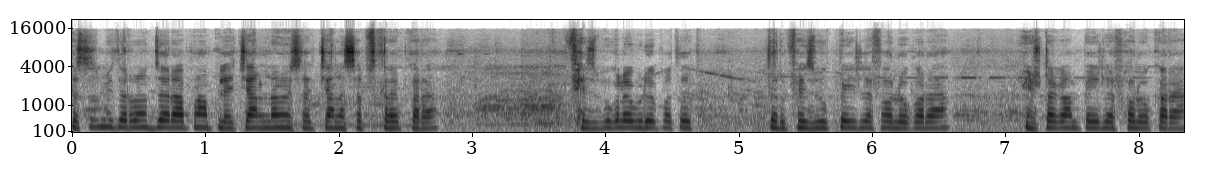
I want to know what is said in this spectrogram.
तसंच मित्रांनो जर आपण आपल्या चॅनलला नसेल चॅनल सबस्क्राईब करा. फेसबुकला व्हिडिओ पाहतो तर फेसबुक पेजला फॉलो करा. इंस्टाग्राम पेजला फॉलो करा.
